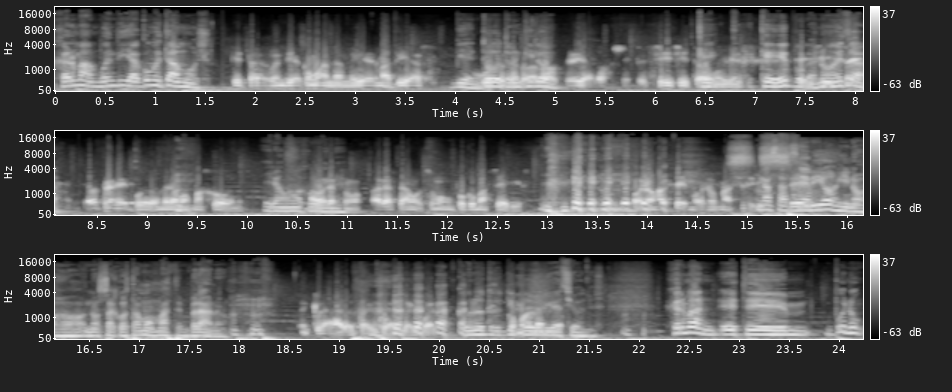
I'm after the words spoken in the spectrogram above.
Germán, buen día, ¿cómo estamos? ¿Qué tal? Buen día, ¿cómo andan Miguel, Matías? Bien, ¿todo tranquilo? Sí, sí, todo muy bien. ¿Qué época, no? ¿Esa? Otra época donde éramos más jóvenes. Éramos más jóvenes. Ahora somos, ahora estamos, somos un poco más serios. o nos hacemos los más serios. Nos serios y nos, nos acostamos más temprano. Claro, tal cual, tal cual. Con otro tipo de obligaciones. Germán, este, bueno,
